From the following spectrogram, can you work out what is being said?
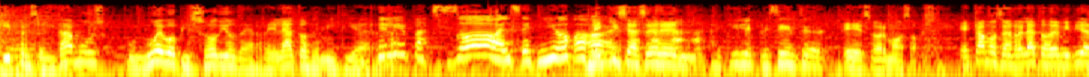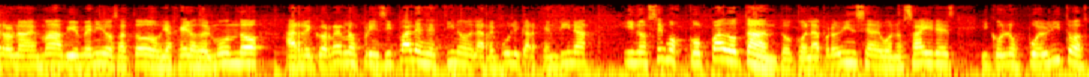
Aquí presentamos un nuevo episodio de Relatos de mi Tierra. ¿Qué le pasó al señor? Me quise hacer el... Aquí les presento. Eso, hermoso. Estamos en Relatos de mi Tierra una vez más. Bienvenidos a todos viajeros del mundo a recorrer los principales destinos de la República Argentina. Y nos hemos copado tanto con la provincia de Buenos Aires y con los pueblitos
